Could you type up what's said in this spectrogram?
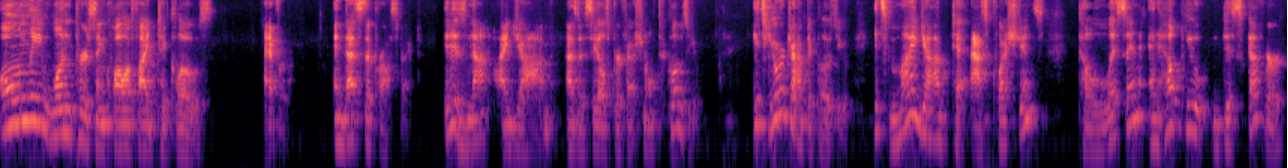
only one person qualified to close ever, and that's the prospect. It is mm-hmm. not my job as a sales professional to close you. It's your job to close you. It's my job to ask questions, to listen, and help you discover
